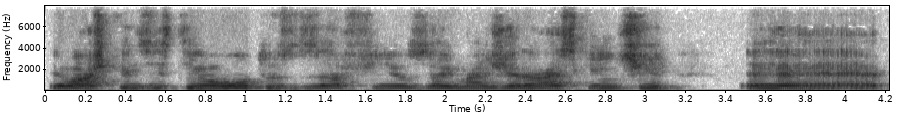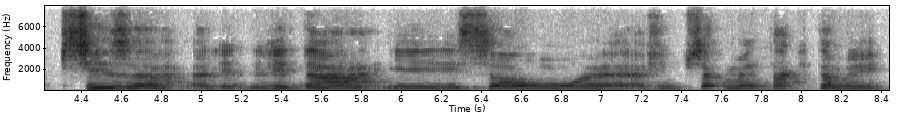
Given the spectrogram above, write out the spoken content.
eu acho que existem outros desafios aí mais gerais que a gente é, precisa lidar e, e são, é, a gente precisa comentar aqui também.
